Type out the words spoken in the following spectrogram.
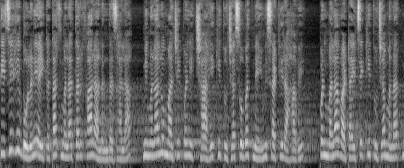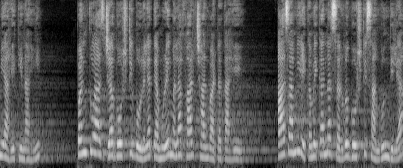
तिचे हे बोलणे ऐकताच मला तर फार आनंद झाला. मी म्हणालो माझी पण इच्छा आहे की तुझ्यासोबत नेहमीसाठी राहावे पण मला वाटायचे की तुझ्या मनात मी आहे की नाही? पण तू आज ज्या गोष्टी बोलल्या त्यामुळे मला फार छान वाटत आहे. आज आम्ही एकमेकांना सर्व गोष्टी सांगून दिल्या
